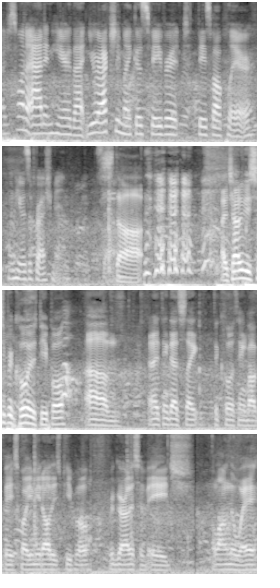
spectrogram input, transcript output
I just want to add in here that you were actually Micah's favorite baseball player when he was a freshman. So. Stop. I try to be super cool with people. Um, and I think that's like the cool thing about baseball. You meet all these people, regardless of age, along the way,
